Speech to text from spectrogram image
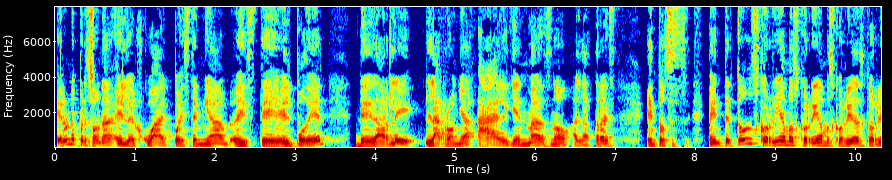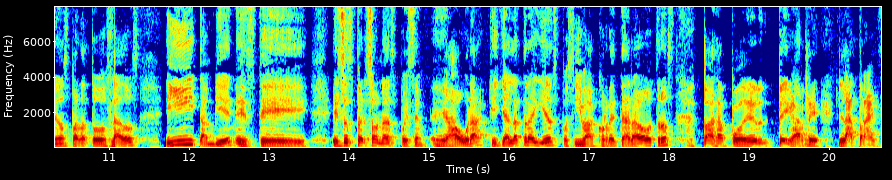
era una persona en la cual pues tenía este, el poder de darle la roña a alguien más, ¿no? A la traes. Entonces, entre todos corríamos, corríamos, corríamos, corríamos para todos lados. Y también, este, esas personas, pues em, eh, ahora que ya la traías, pues iba a corretear a otros para poder pegarle la traes,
